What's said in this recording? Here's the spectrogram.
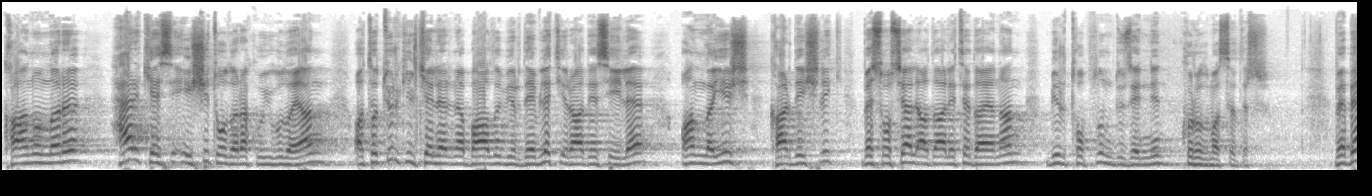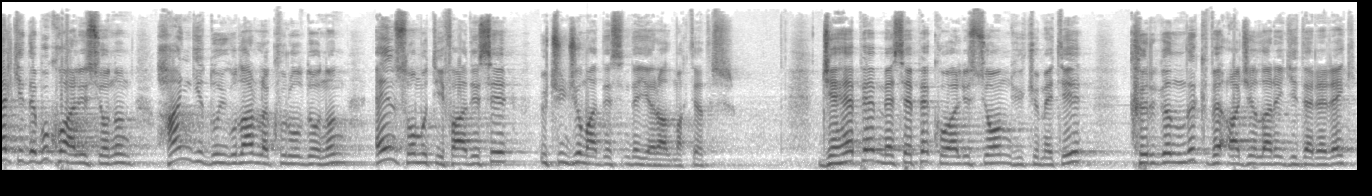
kanunları herkesi eşit olarak uygulayan, Atatürk ilkelerine bağlı bir devlet iradesiyle anlayış, kardeşlik ve sosyal adalete dayanan bir toplum düzeninin kurulmasıdır. Ve belki de bu koalisyonun hangi duygularla kurulduğunun en somut ifadesi üçüncü maddesinde yer almaktadır. CHP, MSP koalisyon hükümeti kırgınlık ve acıları gidererek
